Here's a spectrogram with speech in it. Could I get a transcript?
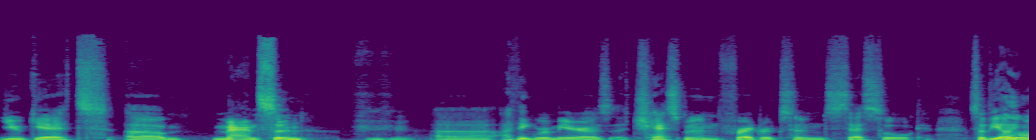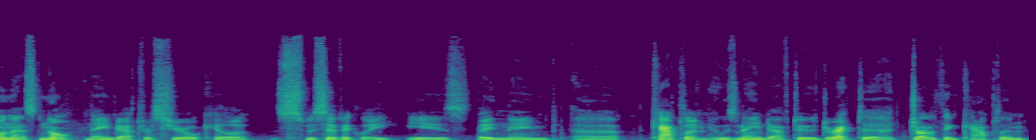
you get um, Manson. Uh, I think Ramirez, uh, Chessman, Fredrickson, Cecil. So the only one that's not named after a serial killer specifically is they named uh, Kaplan, who was named after a director Jonathan Kaplan,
